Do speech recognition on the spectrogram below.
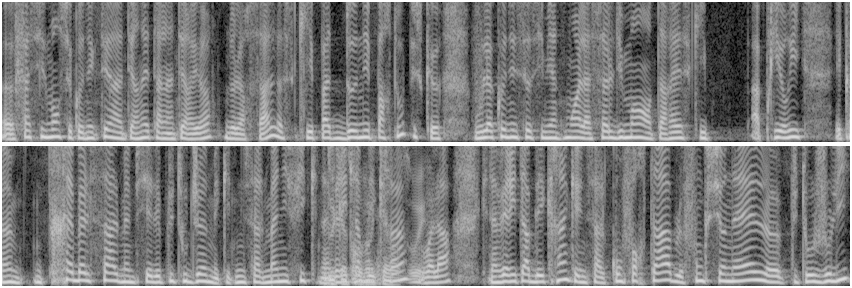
euh, facilement se connecter à Internet à l'intérieur de leur salle, ce qui n'est pas donné partout, puisque vous la connaissez aussi bien que moi, la salle du Mans en Tarès qui a priori, est quand même une très belle salle, même si elle est plus toute jeune, mais qui est une salle magnifique, qui est un véritable écrin, voilà, qui est un véritable écrin, qui est une salle confortable, fonctionnelle, euh, plutôt jolie.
